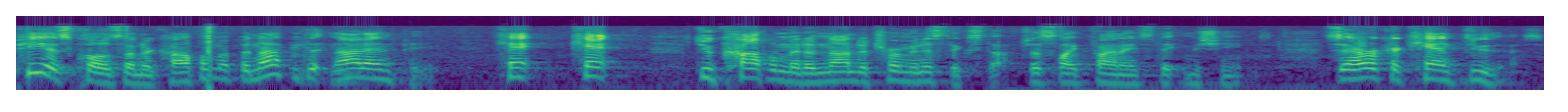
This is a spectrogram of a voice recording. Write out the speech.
P is closed under complement, but not, not NP. Can't, can't do complement of non-deterministic stuff, just like finite state machines. So Erica can't do this.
